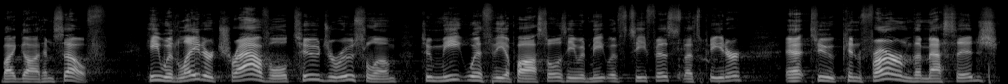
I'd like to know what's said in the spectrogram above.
by God himself. He would later travel to Jerusalem to meet with the apostles. He would meet with Cephas, that's Peter, to confirm the message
